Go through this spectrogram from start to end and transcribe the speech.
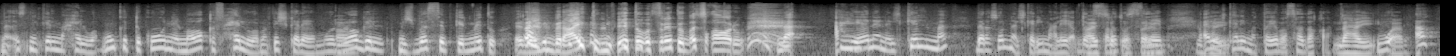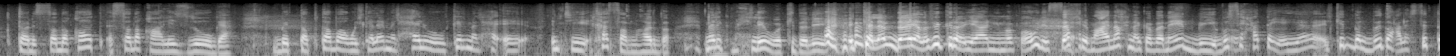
ناقصني كلمة حلوة. ممكن تكون المواقف حلوة ما فيش كلام والراجل مش بس بكلمته الراجل برعايته لبيته واسرته ده شعاره لا أحيانا الكلمة ده رسولنا الكريم عليه أفضل الصلاة الصلاة والسلام. قال. الكلمة الطيبة صدقة. ده حقيقي. وأكتر الصدقات الصدقة على الزوجه بالطبطبة والكلام الحلو والكلمة الح... انت خاسة النهارده. مالك محلوة كده ليه؟ الكلام ده على فكرة يعني مفعول السحر معانا إحنا كبنات بي- بصي حتى يا- يا الكذبة البيضاء على الست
